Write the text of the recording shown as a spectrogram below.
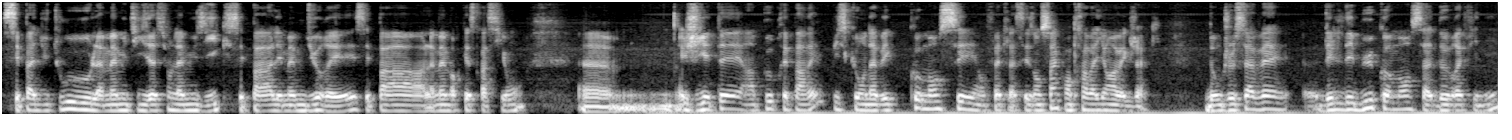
C'est pas du tout la même utilisation de la musique, c'est pas les mêmes durées, c'est pas la même orchestration. J'y étais un peu préparé, puisqu'on avait commencé en fait la saison 5 en travaillant avec Jacques. Donc je savais euh, dès le début comment ça devrait finir.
